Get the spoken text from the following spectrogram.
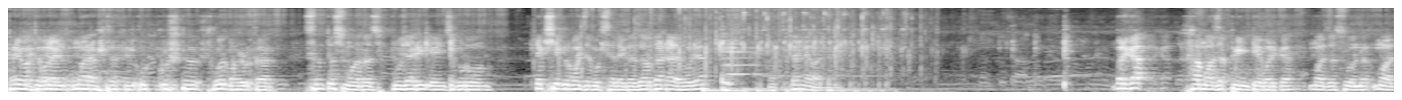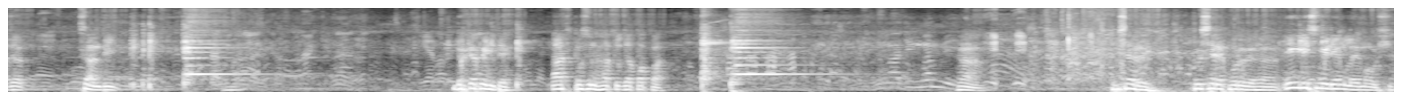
खरे वाटतं मला महाराष्ट्रातील उत्कृष्ट थोर भारुडकार संतोष महाराज पुजारी यांच्याकडून एकशे एक रुपयाचं बक्षाला का जोरदार टाळ्या होत्या धन्यवाद. बरं का? हा माझा पिंटे बरं का? माझं सोनं माझं चांदी. बरं का पिंटे? आजपासून हा तुझा पप्पा. हा. हुशार रे हुशार आहे पोरग. हा. इंग्लिश मिडियमला आहे मावशी.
